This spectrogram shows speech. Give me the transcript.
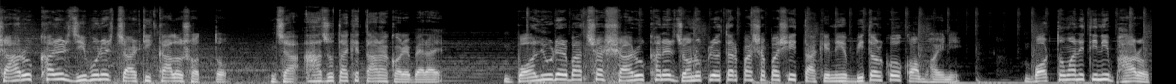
শাহরুখ খানের জীবনের চারটি কালো সত্য, যা আজও তাকে তাড়া করে বেড়ায়। বলিউডের বাদশাহ শাহরুখ খানের জনপ্রিয়তার পাশাপাশি তাকে নিয়ে বিতর্কও কম হয়নি। বর্তমানে তিনি ভারত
